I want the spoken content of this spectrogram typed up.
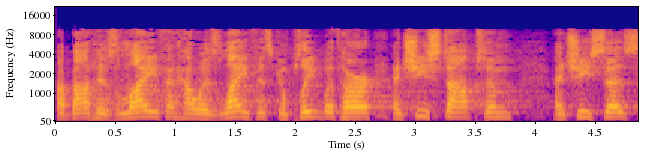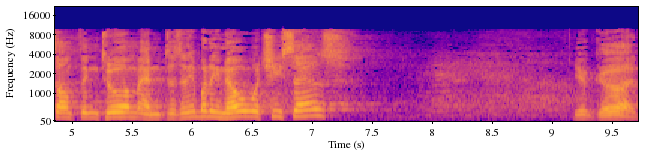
about his life and how his life is complete with her. And she stops him and she says something to him. And does anybody know what she says? You're good.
